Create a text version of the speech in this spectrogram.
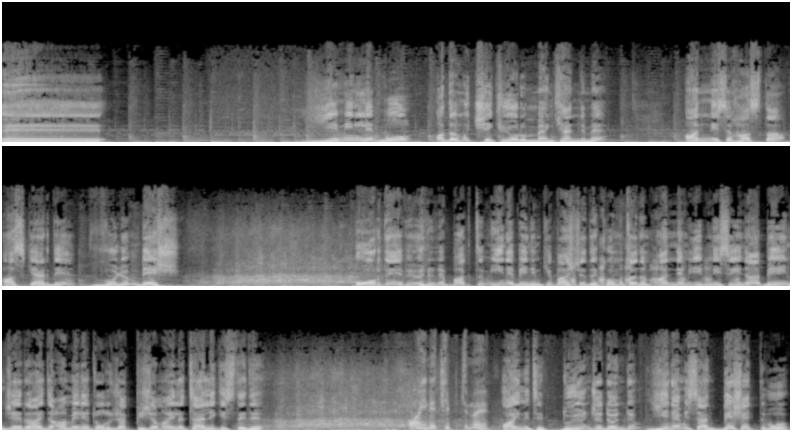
Ee, yeminle bu adamı çekiyorum ben kendime. Annesi hasta askerde volüm 5. Orada evi önüne baktım yine benimki başladı. Komutanım annem İbn Sina beyin cerrahide ameliyat olacak pijamayla terlik istedi. Aynı tip değil mi? Aynı tip. Duyunca döndüm. Yine mi sen? Beş etti bu.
